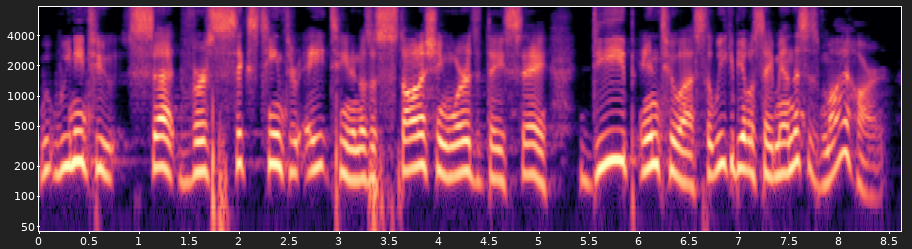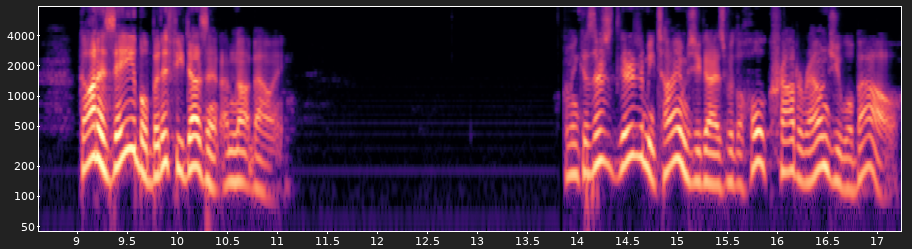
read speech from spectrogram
We need to set verse 16 through 18 and those astonishing words that they say deep into us so that we could be able to say, man, this is my heart. God is able, but if he doesn't, I'm not bowing. I mean, because there's, there's going to be times, you guys, where the whole crowd around you will bow.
